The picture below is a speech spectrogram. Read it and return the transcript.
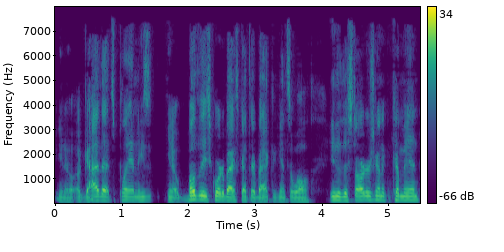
you know, a guy that's playing. He's, you know, both of these quarterbacks got their back against the wall. Either the starter's going to come in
